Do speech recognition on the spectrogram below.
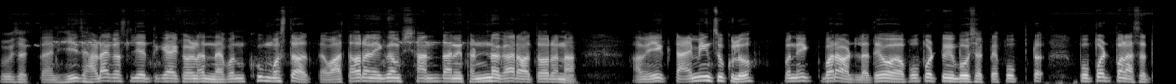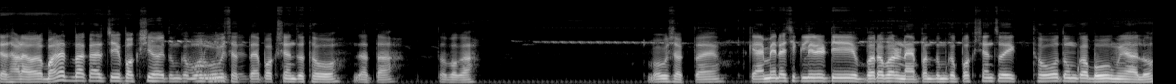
होऊ शकता. आणि ही झाडा कसली आहेत ती काय कळणार नाही पण खूप मस्त वाटतं. वातावरण एकदम शांत आणि थंडगार वातावरण हा. आम्ही एक टायमिंग चुकलो पण एक बरा वाटला. तेव्हा पोपट तुम्ही बघू शकता. पोपट पोपट पण असतात त्या झाडावर. बऱ्याच प्रकारचे पक्षी आहे तुमका बघून बघू शकता. पक्ष्यांचा थो जाता. तो बघा. बघू शकताय कॅमेऱ्याची क्लिअरिटी बरोबर नाही पण तुमका पक्ष्यांचो एक थो तुमका बघूक मिळालो.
